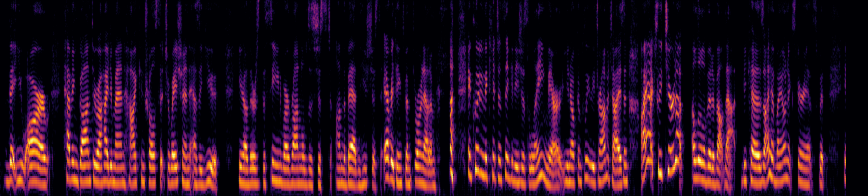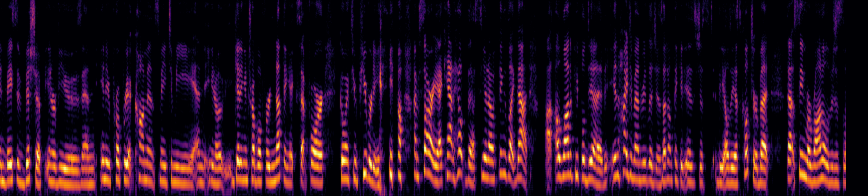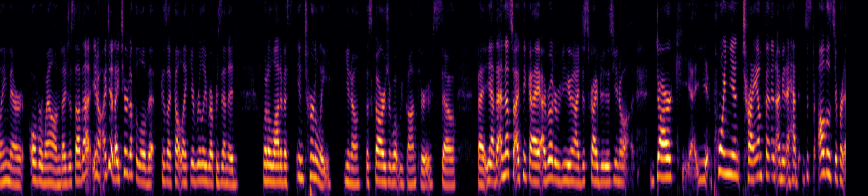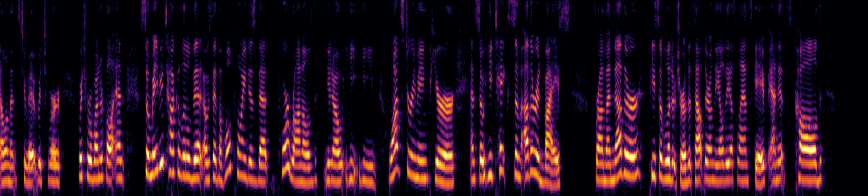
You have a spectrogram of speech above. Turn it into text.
that you are having gone through a high demand high control situation as a youth you know there's the scene where ronald is just on the bed and he's just everything's been thrown at him including the kitchen sink and he's just laying there you know completely traumatized. And i actually teared up a little bit about that because i have my own experience with invasive bishop interviews and inappropriate comments made to me and you know getting in trouble for nothing except for going through puberty. You know i'm sorry i can't help this you know things like that a lot of people did in high demand religions. I don't think it is just the LDS culture, but that scene where Ronald was just laying there overwhelmed, I just saw that, you know, I did. I teared up a little bit because I felt like it really represented what a lot of us internally you know the scars are what we've gone through. So but yeah and that's i think I, I wrote a review and i described it as you know dark poignant triumphant. I mean it had just all those different elements to it which were which were wonderful. And so maybe talk a little bit i would say the whole point is that poor ronald you know he he wants to remain pure. And so he takes some other advice from another piece of literature that's out there on the lds landscape and it's called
